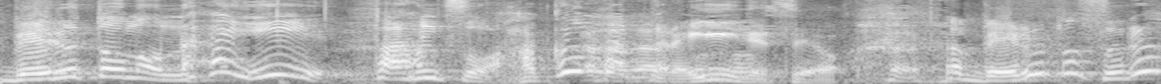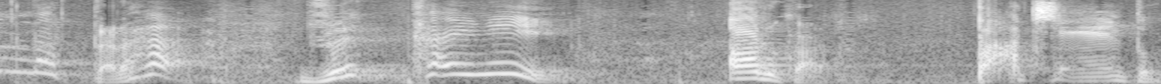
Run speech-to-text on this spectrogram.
うベルトのないパンツを履くんだったらいいですよ。ベルトするんだったら絶対にあるから。バチーンと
